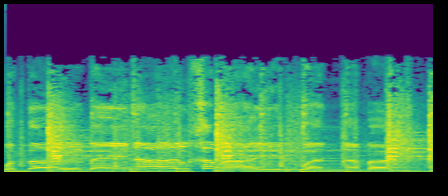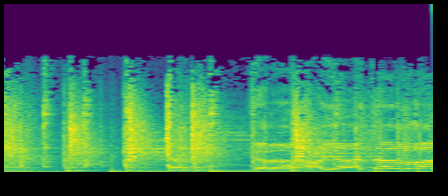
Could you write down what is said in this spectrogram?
والظل بين الخمايل والنبات. يا راعيات الغنم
